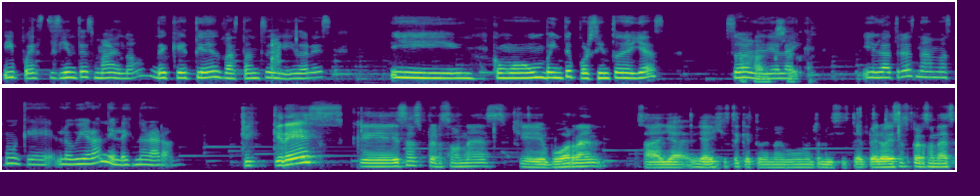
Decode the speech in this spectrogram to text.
Sí, pues te sientes mal, ¿no? De que tienes bastantes seguidores y como un 20% de ellas solo Ajá, le dio exacto. like. Y la otra es nada más como que lo vieron y lo ignoraron. ¿Qué crees que esas personas que borran, o sea, ya, ya dijiste que tú en algún momento lo hiciste, pero esas personas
